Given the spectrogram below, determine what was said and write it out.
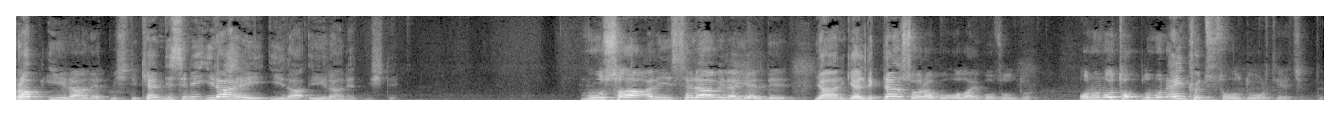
Rab ilan etmişti. Kendisini ilah ilan etmişti. Musa aleyhisselam ile geldi. Yani geldikten sonra bu olay bozuldu. Onun o toplumun en kötüsü olduğu ortaya çıktı.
